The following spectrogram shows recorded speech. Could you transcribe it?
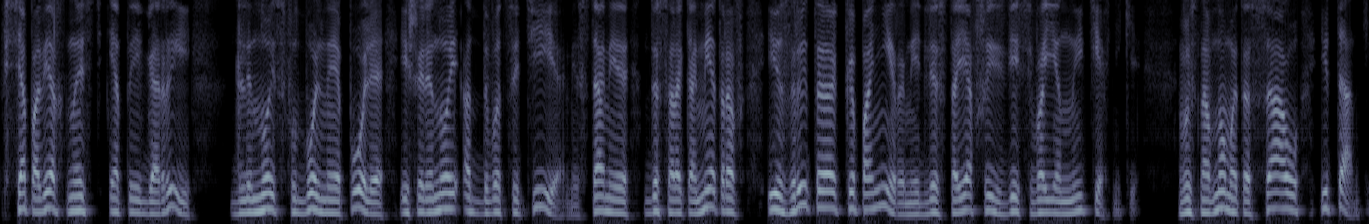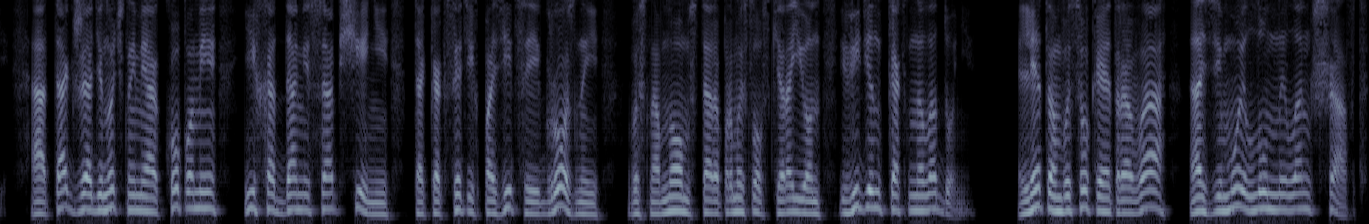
Вся поверхность этой горы длиной с футбольное поле и шириной от 20, а местами до 40 метров, изрыта капонирами для стоявшей здесь военной техники. В основном это САУ и танки а также одиночными окопами и ходами сообщений, так как с этих позиций Грозный, в основном Старопромысловский район, виден как на ладони. Летом высокая трава, а зимой лунный ландшафт,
